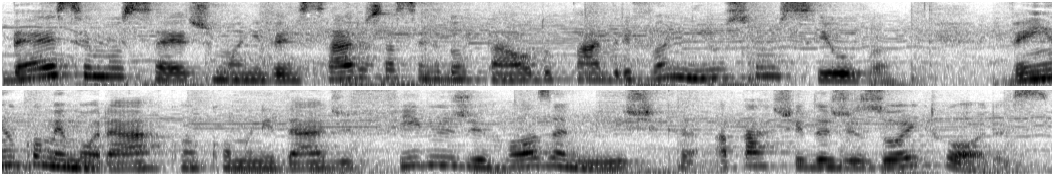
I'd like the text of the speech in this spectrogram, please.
17º aniversário sacerdotal do Padre Vanilson Silva. Venha comemorar com a comunidade Filhos de Rosa Mística a partir das 18 horas.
